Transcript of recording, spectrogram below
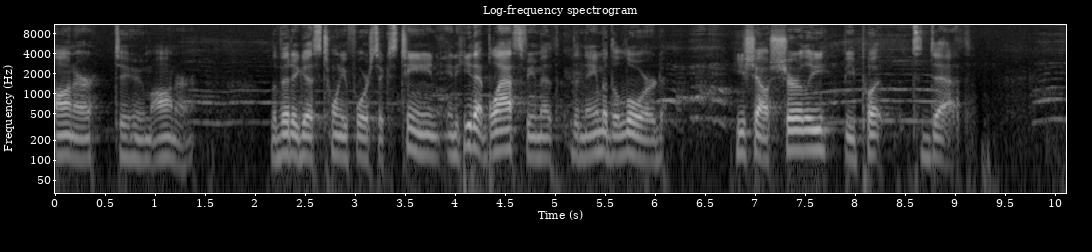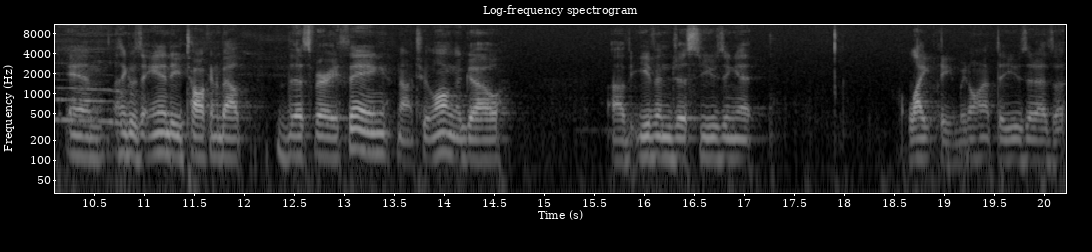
honor to whom honor. Leviticus 24, 16 And he that blasphemeth the name of the Lord, he shall surely be put to death. And I think it was Andy talking about this very thing not too long ago of even just using it lightly. We don't have to use it as a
